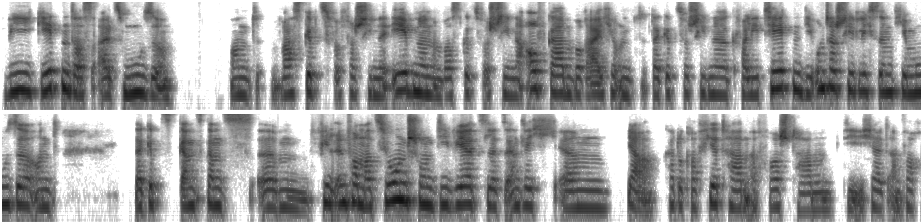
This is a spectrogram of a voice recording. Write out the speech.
Wie geht denn das als Muse? und was gibt es für verschiedene Ebenen und was gibt es verschiedene Aufgabenbereiche und da gibt es verschiedene Qualitäten, die unterschiedlich sind je Muse und da gibt es ganz, ganz ähm, viel Informationen schon, die wir jetzt letztendlich ähm, ja, kartografiert haben, erforscht haben, die ich halt einfach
